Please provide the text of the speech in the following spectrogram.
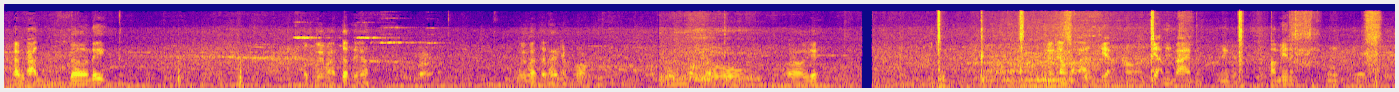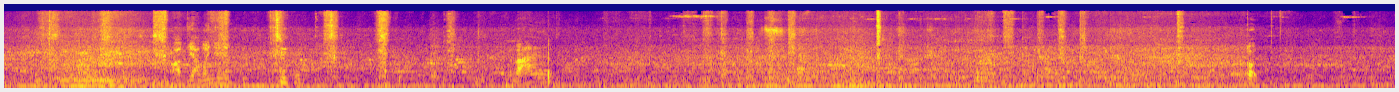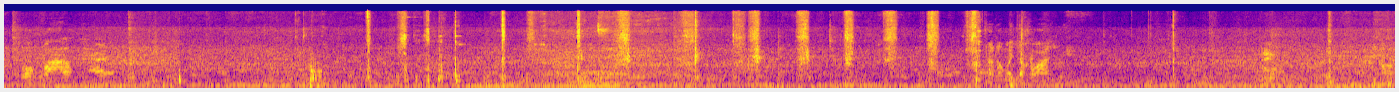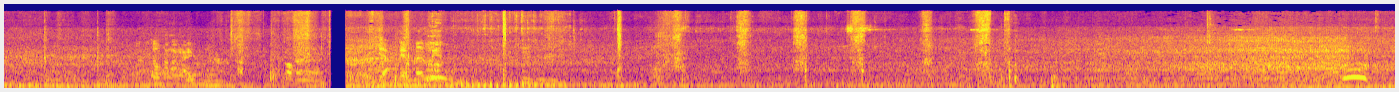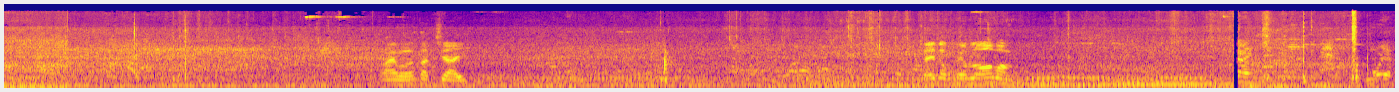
Làm cắt Cờ đi. Nguyên bản tất đấy không? Nguyên bản tất hết nhằm khoảng Ờ ghế. Nếu trong bạn là chẹo nó chẹo lên vai mà. Này kìa. Hầm lên này. Ờ chẹo với nhá Đá Trời Vô không? Nó đâu mà cho các bạn này Ờ cái này. Đâu cái này. Dạng đẹp đã lưu. Ai muốn thật chạy chạy đồng thêm lo bằng mua à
